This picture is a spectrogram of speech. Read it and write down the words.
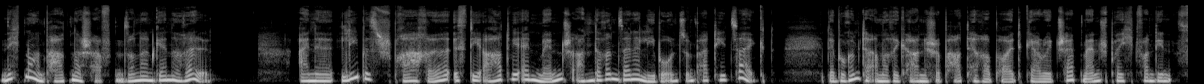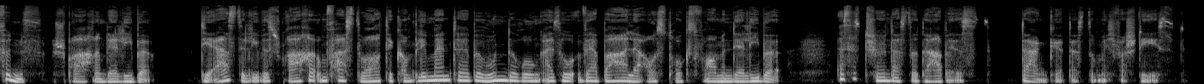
Nicht nur in Partnerschaften, sondern generell. Eine Liebessprache ist die Art, wie ein Mensch anderen seine Liebe und Sympathie zeigt. Der berühmte amerikanische Paartherapeut Gary Chapman spricht von den fünf Sprachen der Liebe. Die erste Liebessprache umfasst Worte, Komplimente, Bewunderung, also verbale Ausdrucksformen der Liebe. Es ist schön, dass du da bist. Danke, dass du mich verstehst.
